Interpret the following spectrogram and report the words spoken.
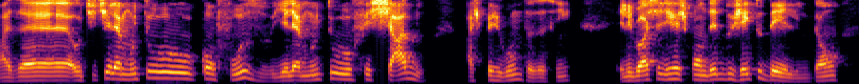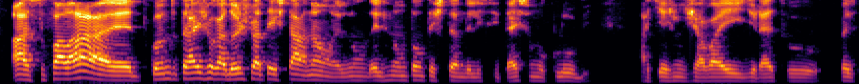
Mas é, o Tite ele é muito confuso e ele é muito fechado às perguntas, assim. Ele gosta de responder do jeito dele. Então, ah, se tu falar, é, quando tu traz jogadores para testar, não, eles não eles não estão testando, eles se testam no clube. Aqui a gente já vai direto. Coisa.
